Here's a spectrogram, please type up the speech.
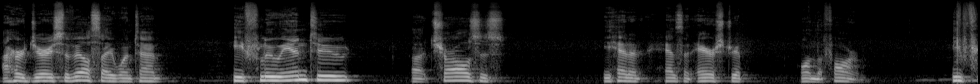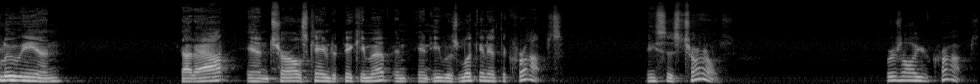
I heard Jerry Savelle say one time he flew into uh, Charles's, he had a, has an airstrip on the farm. He flew in, got out, and Charles came to pick him up, and, and he was looking at the crops. he says, Charles, where's all your crops?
